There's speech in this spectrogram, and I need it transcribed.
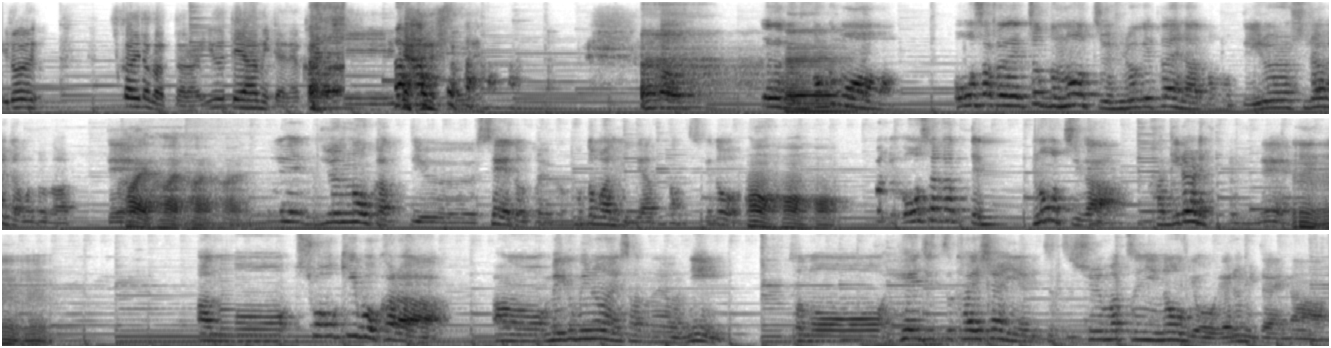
いろいろ使いたかったら言うてやみたいな感じなんですよね。いやだから僕も大阪でちょっと農地を広げたいなと思っていろいろ調べたことがあって、はいはいはいはい。で純農家っていう制度というか言葉に出会ったんですけど、はあはあはやっぱり大阪って農地が限られてるんで、あ。うんうんあの小規模からあのめぐみ農園さんのようにその平日会社員やりつつ週末に農業をやるみたいな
